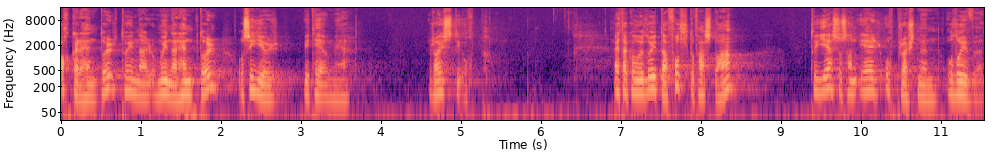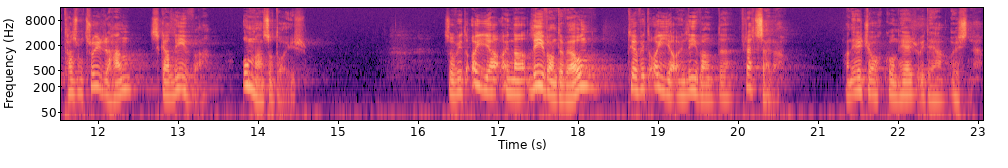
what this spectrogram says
okkara hendur, tøynar og munar hendur, og sigur vi teg med, røys opp. Etta kom vi luta fullt og fast av, tog Jesus han er opprøsnen og løyve, han som tror han skal liva, om han som døyr. Så vi øya eina livande vøvn, til vi øya en livande frelsara. Han er tjokkon her og i det òsne.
